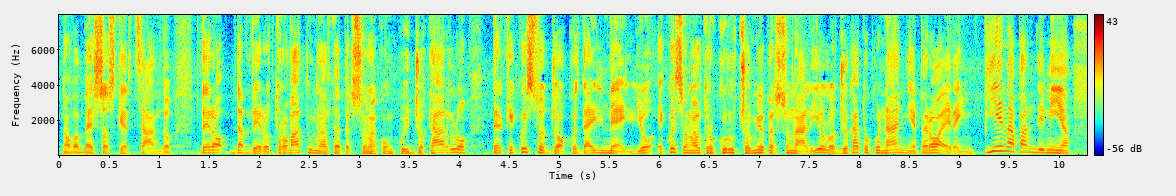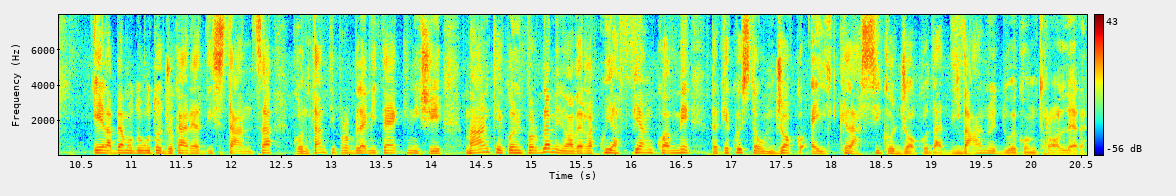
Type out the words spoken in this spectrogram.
No vabbè, sto scherzando. Però davvero trovate un'altra persona con cui giocarlo perché questo gioco dà il meglio e questo è un altro cruccio mio personale. Io l'ho giocato con Agne, però era in piena pandemia e l'abbiamo dovuto giocare a distanza con tanti problemi tecnici, ma anche con il problema di non averla qui a fianco a me, perché questo è un gioco, è il classico gioco da divano e due controller.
